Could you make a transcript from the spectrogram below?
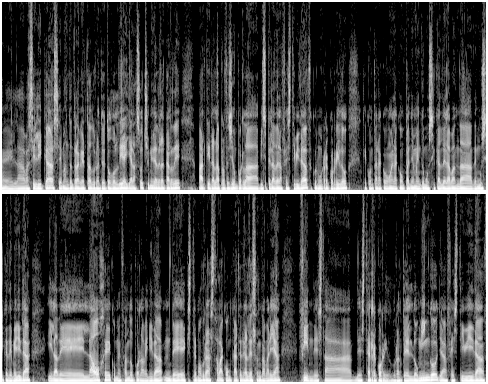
eh, la basílica se mantendrá abierta durante todo el día y a las ocho y media de la tarde partirá la procesión por la víspera de la festividad con un recorrido que contará con el acompañamiento musical de la banda de música de Mérida y la de La Oje, comenzando por la avenida de Extremadura hasta la Concatedral de Santa María, fin de, esta, de este recorrido. Durante el domingo, ya festividad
